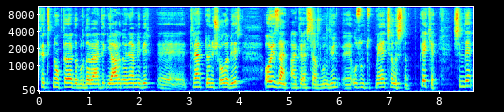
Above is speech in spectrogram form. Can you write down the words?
kritik noktaları da burada verdik. Yarın önemli bir e, trend dönüşü olabilir. O yüzden arkadaşlar bugün e, uzun tutmaya çalıştım. Peki şimdi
